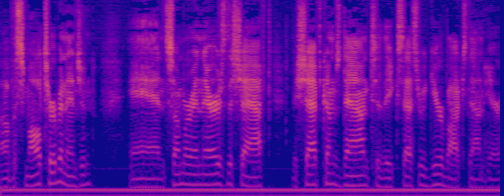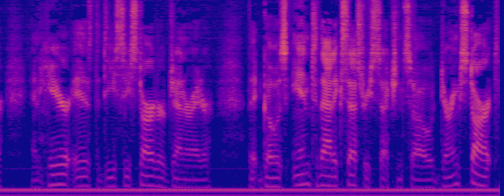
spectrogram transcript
of a small turbine engine and somewhere in there is the shaft. The shaft comes down to the accessory gearbox down here, and here is the DC starter generator that goes into that accessory section. So during start,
